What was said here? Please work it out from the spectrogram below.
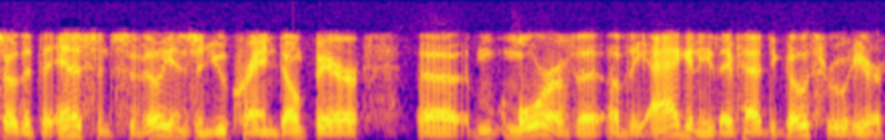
so that the innocent civilians in Ukraine don't bear uh, more of the of the agony they've had to go through here?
